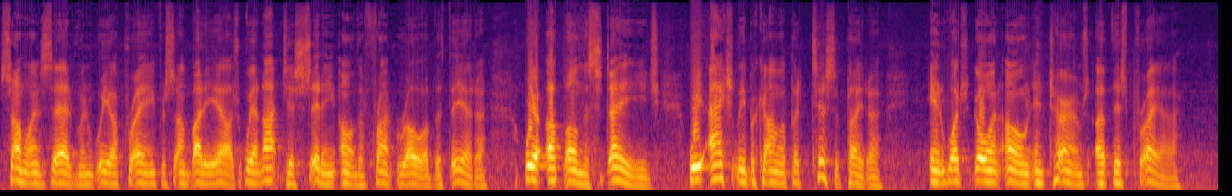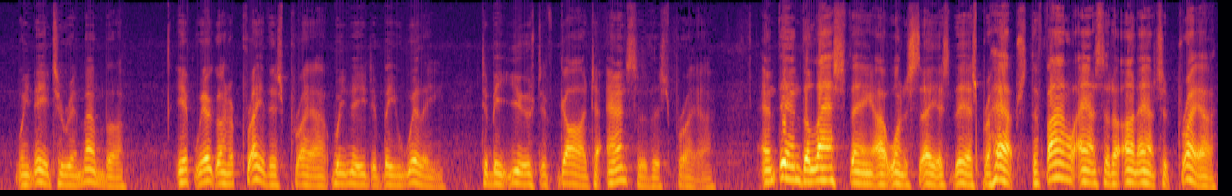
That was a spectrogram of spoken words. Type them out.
Someone said when we are praying for somebody else, we're not just sitting on the front row of the theater, we're up on the stage. We actually become a participator in what's going on in terms of this prayer. We need to remember if we're going to pray this prayer, we need to be willing to be used of God to answer this prayer. And then the last thing I want to say is this perhaps the final answer to unanswered prayer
